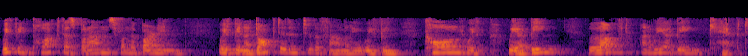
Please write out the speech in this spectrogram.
We've been plucked as brands from the burning. We've been adopted into the family. We've been called. We've, we are being loved, and we are being kept.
